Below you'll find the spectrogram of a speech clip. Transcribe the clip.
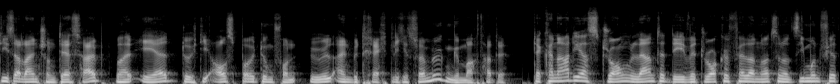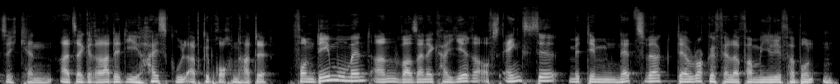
Dies allein schon deshalb, weil er durch die Ausbeutung von Öl ein beträchtliches Vermögen gemacht hatte. Der Kanadier Strong lernte David Rockefeller 1947 kennen, als er gerade die Highschool abgebrochen hatte. Von dem Moment an war seine Karriere aufs engste mit dem Netzwerk der Rockefeller-Familie verbunden.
